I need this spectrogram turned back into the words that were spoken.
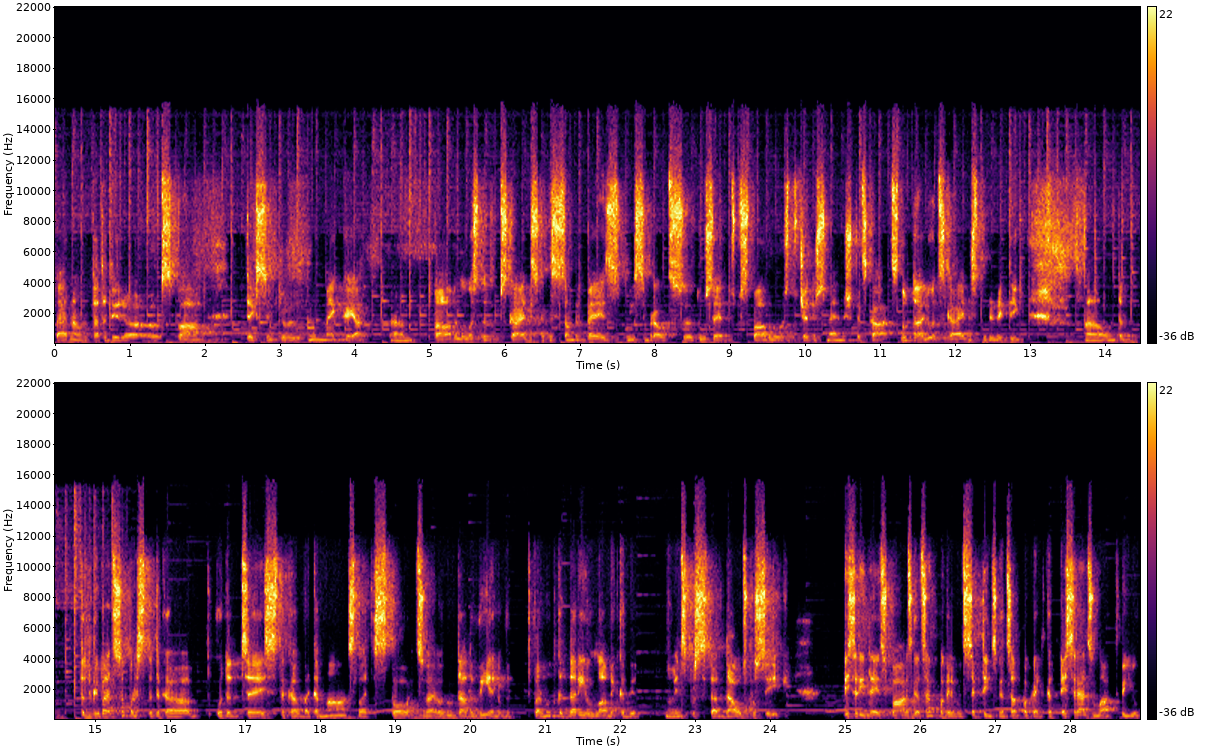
Pērnavu tā tad ir uh, spā, teiksim, tur, nu, Meka, ja? Um, Pāvilos, tad skaidrs, ka tas ir Santrapēzes, visi brauc tusēt uz Pāvilos četrus mēnešus pēc kārtas. Nu, tā ļoti skaidrs, tur ir ritīgi. Uh, un tad, tad gribētu saprast, tā kā, ko tad cēs, kā, vai tā māksla, vai tas sports, vai nu, tādu vienu. Bet varbūt arī labi, kad ir no vienas puses tāda daudzpusīga. Es arī teicu pāris gadus atpakaļ, vai septiņus gadus atpakaļ, kad es redzu Latviju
